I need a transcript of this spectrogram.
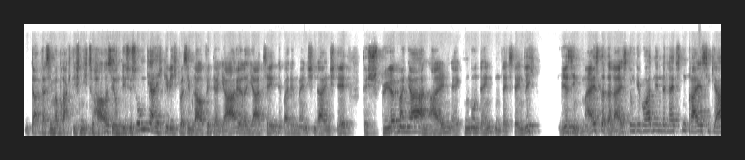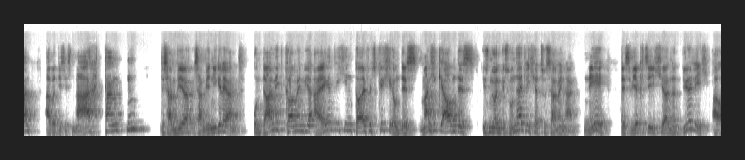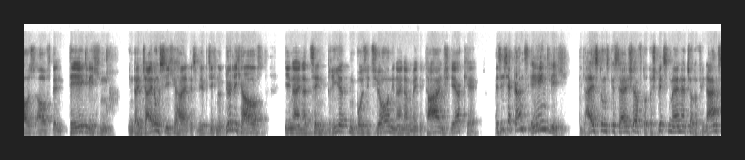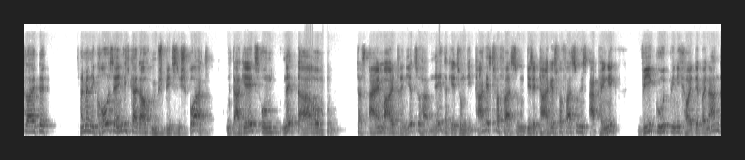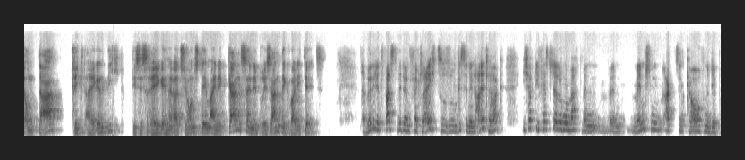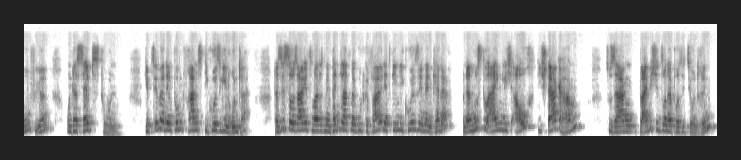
da, da sind wir praktisch nicht zu Hause. Und dieses Ungleichgewicht, was im Laufe der Jahre oder Jahrzehnte bei den Menschen da entsteht, das spürt man ja an allen Ecken und Enden letztendlich. Wir sind Meister der Leistung geworden in den letzten 30 Jahren, aber dieses Nachtanken, das haben wir, das haben wir nie gelernt. Und damit kommen wir eigentlich in Teufels Küche. Und das, manche glauben, das ist nur ein gesundheitlicher Zusammenhang. Nee, das wirkt sich ja natürlich aus auf den täglichen, in der Entscheidungssicherheit. Es wirkt sich natürlich aus in einer zentrierten Position, in einer mentalen Stärke. Es ist ja ganz ähnlich. Die Leistungsgesellschaft oder Spitzenmanager oder Finanzleute haben eine große Ähnlichkeit auch mit dem Spitzensport. Und da geht es um nicht darum, das einmal trainiert zu haben. Nee, da geht es um die Tagesverfassung. Und diese Tagesverfassung ist abhängig, wie gut bin ich heute beieinander. Und da kriegt eigentlich dieses Regenerationsthema eine ganz, eine brisante Qualität. Da würde ich jetzt fast wieder einen Vergleich zu so ein bisschen den Alltag. Ich habe die Feststellung gemacht, wenn, wenn Menschen Aktien kaufen, ein Depot führen und das selbst tun, gibt es immer den Punkt, Franz, die Kurse gehen runter. Das ist so, sage ich jetzt mal, das mit dem Pendel hat mir gut gefallen, jetzt gehen die Kurse in den Keller. Und dann musst du eigentlich auch die Stärke haben, zu sagen, bleibe ich in so einer Position drin,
